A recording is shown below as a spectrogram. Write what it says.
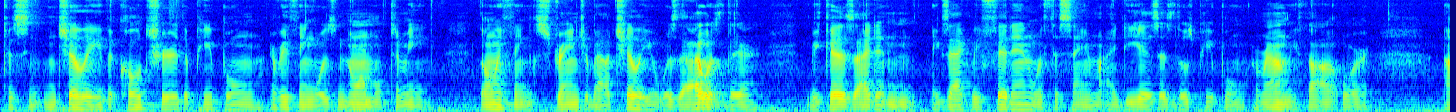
Because in, in Chile, the culture, the people, everything was normal to me. The only thing strange about Chile was that I was there because I didn't exactly fit in with the same ideas as those people around me thought, or uh,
